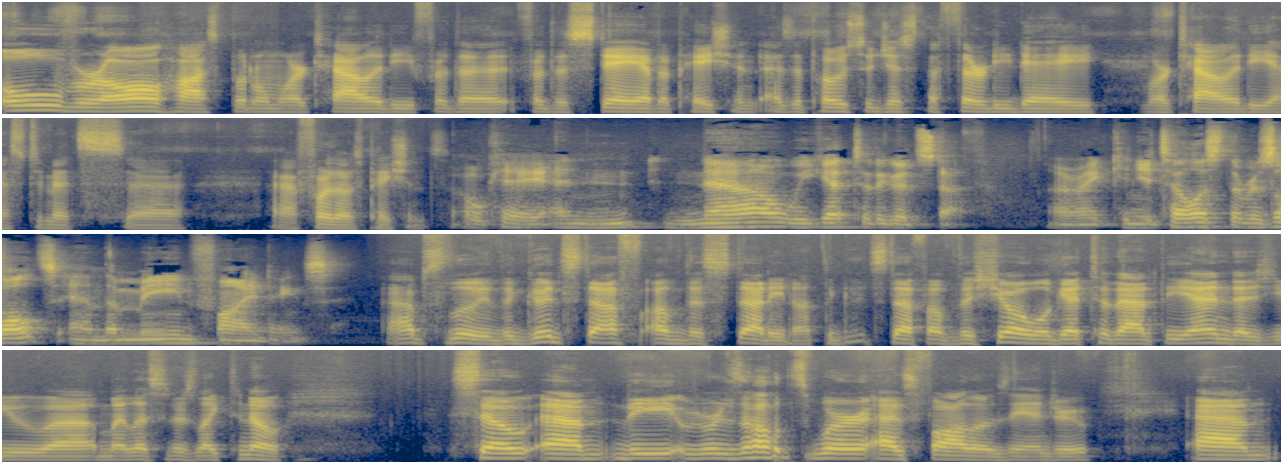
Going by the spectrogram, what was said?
overall hospital mortality for the for the stay of a patient, as opposed to just the 30 day mortality estimates uh, uh, for those patients. Okay, and now we get to the good stuff. All right, can you tell us the results and the main findings? Absolutely. The good stuff of the study, not the good stuff of the show. We'll get to that at the end, as you, uh, my listeners, like to know. So um, the results were as follows, Andrew. Um,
